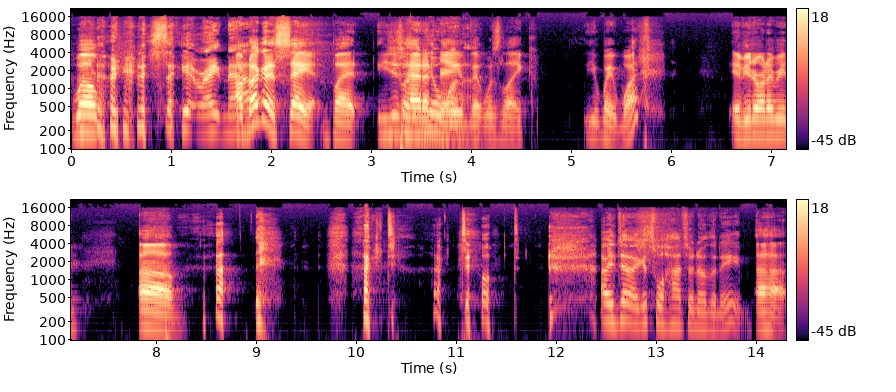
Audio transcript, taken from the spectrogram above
Well, Are you gonna say it right now? I'm not gonna say it, but he just But had a name wanna. that was like, you, wait, what? If you know what I mean. Um, I, d- I don't. I don't. I guess we'll have to know the name. uh,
